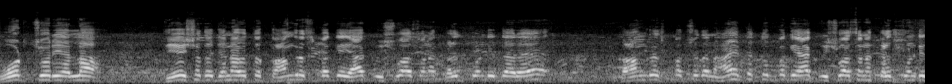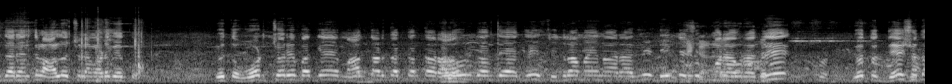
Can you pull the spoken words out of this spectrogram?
ವೋಟ್ ಚೋರಿ ಅಲ್ಲ ದೇಶದ ಜನ ಇವತ್ತು ಕಾಂಗ್ರೆಸ್ ಬಗ್ಗೆ ಯಾಕೆ ವಿಶ್ವಾಸನ ಕಳೆದುಕೊಂಡಿದ್ದಾರೆ? ಕಾಂಗ್ರೆಸ್ ಪಕ್ಷದ ನಾಯಕತ್ವದ ಬಗ್ಗೆ ಯಾಕೆ ವಿಶ್ವಾಸನ ಕಳೆದುಕೊಂಡಿದ್ದಾರೆ ಅಂತೇಳಿ ಆಲೋಚನೆ ಮಾಡಬೇಕು. ಇವತ್ತು ಓಟ್ ಚೋರಿ ಬಗ್ಗೆ ಮಾತನಾಡ್ತಕ್ಕಂಥ ರಾಹುಲ್ ಗಾಂಧಿ ಆಗಲಿ, ಸಿದ್ದರಾಮಯ್ಯನವರಾಗಲಿ, ಡಿ ಕೆ ಶಿವಕುಮಾರ್ ಅವರಾಗಲಿ, ಇವತ್ತು ದೇಶದ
